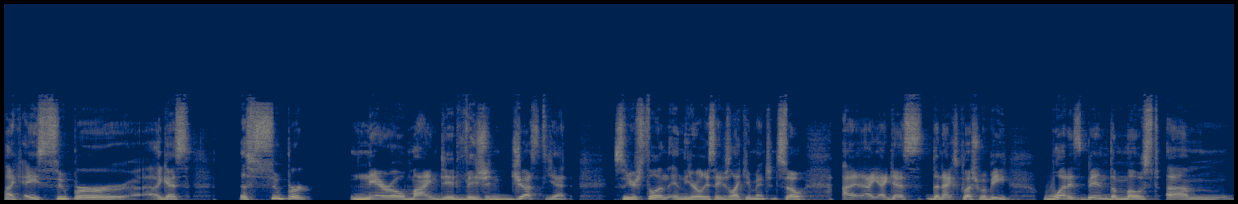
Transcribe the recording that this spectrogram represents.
like a super, I guess, a super narrow-minded vision just yet. So you're still in, in the early stages, like you mentioned. So I, I, guess the next question would be, what has been the most um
